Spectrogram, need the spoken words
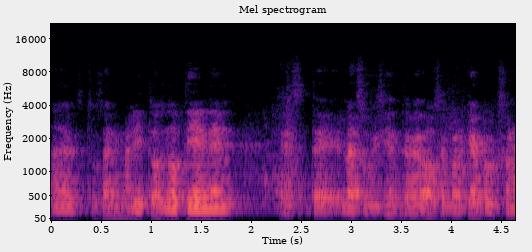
a estos animalitos no tienen este, la suficiente B12. ¿Por qué? Porque son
